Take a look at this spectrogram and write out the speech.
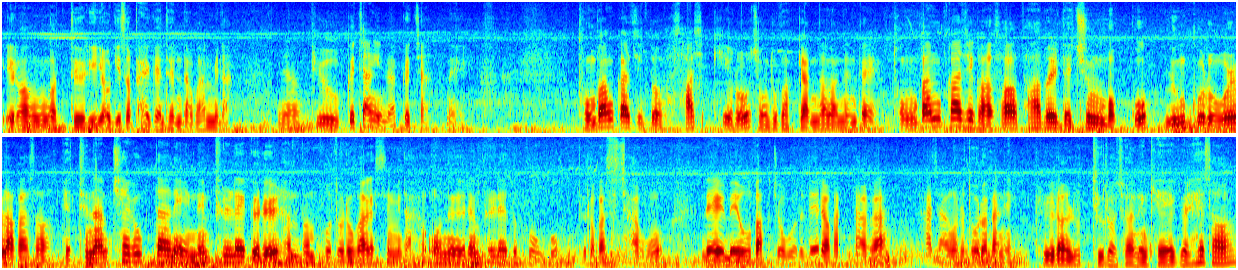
이런 것들이 여기서 발견된다고 합니다. 그냥 view 끝장입니다. 끝장. 네. 동반까지도 40km 정도밖에 안 남았는데 동반까지 가서 밥을 대충 먹고 룽꾸로 올라가서 베트남 최북단에 있는 flag를 한번 보도록 하겠습니다. 오늘은 flag 보고 들어가서 자고 내일 매오박 쪽으로 내려갔다가 하장으로 돌아가는 그런 루트로 저는 계획을 해서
